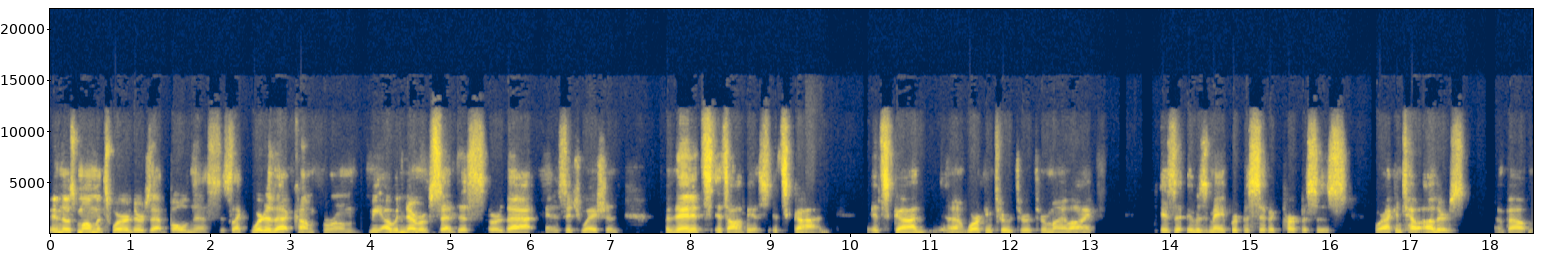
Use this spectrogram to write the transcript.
in those moments where there's that boldness, it's like, where did that come from? Me, I would never have said this or that in a situation. But then it's it's obvious. It's God. It's God uh, working through through through my life. Is it, it was made for specific purposes where I can tell others about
